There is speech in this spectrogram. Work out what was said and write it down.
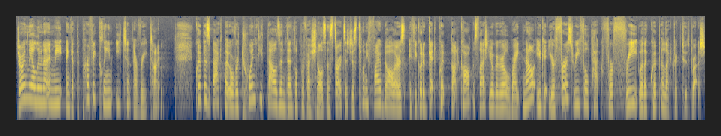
Join Lea Luna and me and get the perfect clean each and every time. Quip is backed by over 20,000 dental professionals and starts at just $25. If you go to getquip.com slash yoga girl right now, you get your first refill pack for free with a Quip electric toothbrush.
